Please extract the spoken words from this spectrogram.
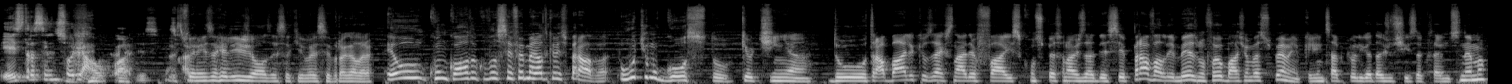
extrasensorial, quase. Assim, Experiência religiosa isso aqui vai ser pra galera. Eu concordo com você, foi melhor do que eu esperava. O último gosto que eu tinha do trabalho que o Zack Snyder faz com os personagens da DC pra valer mesmo foi o Batman vs Superman, porque a gente sabe que o Liga da Justiça que saiu no cinema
